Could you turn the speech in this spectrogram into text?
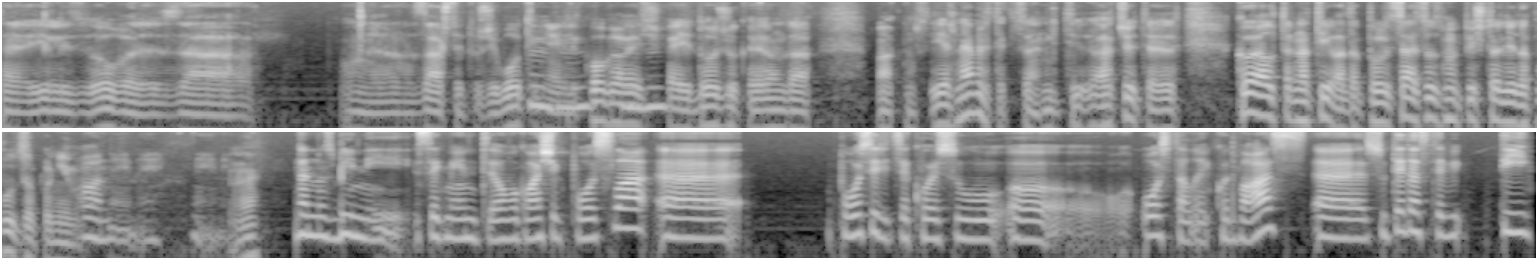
te, ili zove za e, zaštitu životinja Mhm, ili koga već, kaj dođu, kaj onda maknu se. Jer ne brete niti, a čujte, koja je alternativa? Da policajac uzme pištolj i da puca po njima? O ne, ne, ne, ne. Ne? Jedan ozbiljniji segment ovog vašeg posla, e, posljedice koje su e, ostale kod vas e, su te da ste ti,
